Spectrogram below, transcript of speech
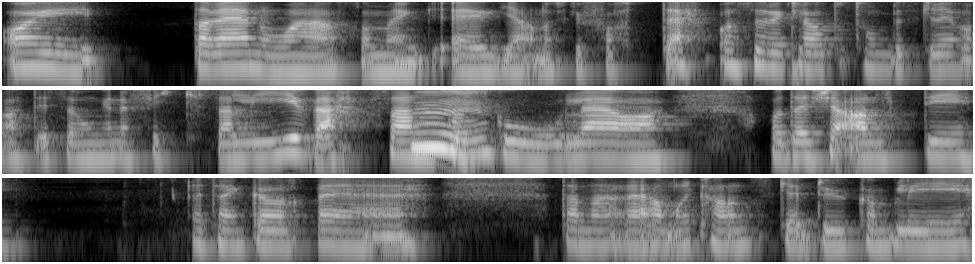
Oi, det er noe her som jeg, jeg gjerne skulle fått til. Og så er det klart at hun beskriver at disse ungene fikser livet, sant? og skole, og, og det er ikke alltid Jeg tenker eh, den amerikanske 'du kan bli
